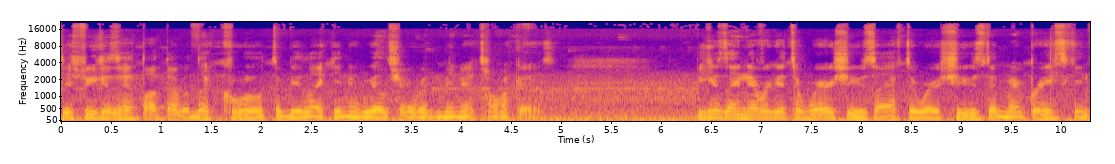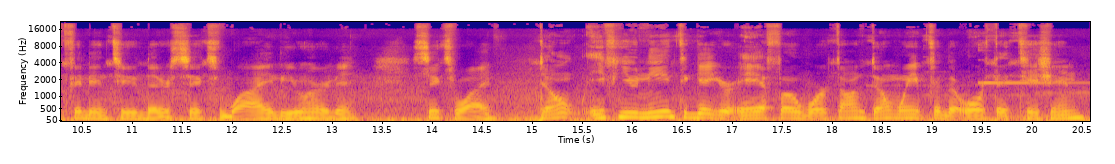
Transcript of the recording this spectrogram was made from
Just because I thought that would look cool to be like in a wheelchair with Minnetonkas. Because I never get to wear shoes, I have to wear shoes that my brace can fit into that are six wide. You heard it. Six wide. Don't, if you need to get your AFO worked on, don't wait for the orthotician.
